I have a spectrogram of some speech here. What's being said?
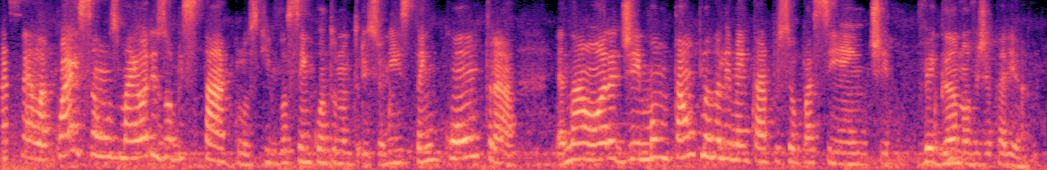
Marcela, quais são os maiores obstáculos que você, enquanto nutricionista, encontra eh, na hora de montar um plano alimentar para o seu paciente vegano ou vegetariano?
